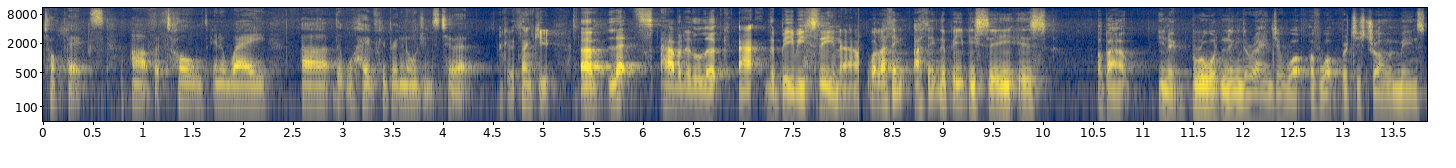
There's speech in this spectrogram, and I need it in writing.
topics, uh, but told in a way uh, that will hopefully bring an audience to it. Okay, thank you. Um, let's have a little look at the BBC now. Well, I think I think the BBC is about you know broadening the range of what of what British drama means,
